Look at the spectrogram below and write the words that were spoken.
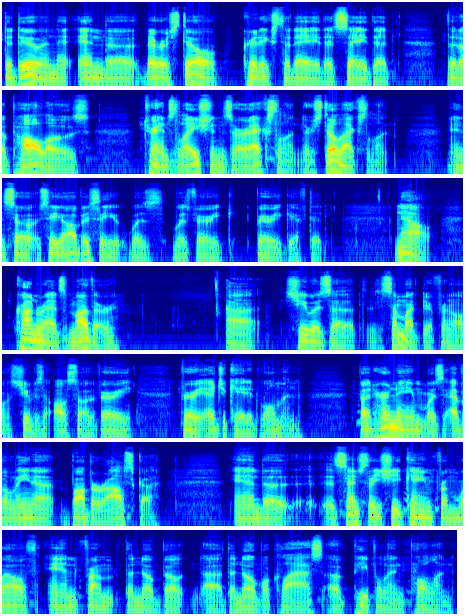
to do, and and uh, there are still critics today that say that that Apollo's translations are excellent. They're still excellent, and so so he obviously was was very very gifted. Now, Conrad's mother uh, she was uh, somewhat different. She was also a very, very educated woman, but her name was Evelina Bobrowska, and uh, essentially she came from wealth and from the noble, uh, the noble class of people in Poland.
